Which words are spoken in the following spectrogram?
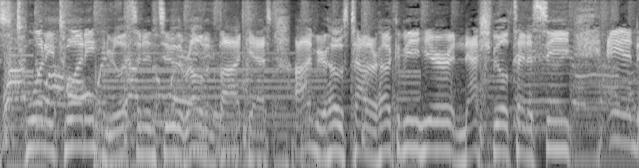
Is 2020. You're listening to the Relevant Podcast. I'm your host, Tyler Huckabee, here in Nashville, Tennessee. And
